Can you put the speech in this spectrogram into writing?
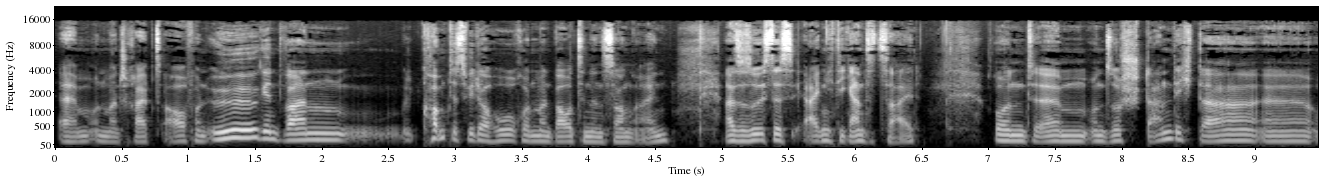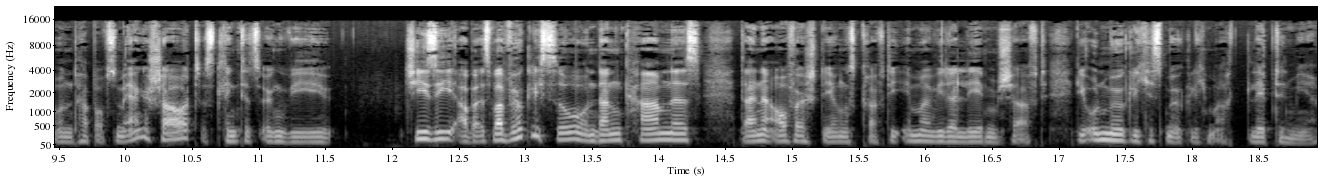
ähm, und man schreibt es auf und irgendwann kommt es wieder hoch und man baut es in den Song ein. Also so ist es eigentlich die ganze Zeit und ähm, und so stand ich da äh, und habe aufs Meer geschaut. Es klingt jetzt irgendwie cheesy, aber es war wirklich so. Und dann kam es, deine Auferstehungskraft, die immer wieder Leben schafft, die Unmögliches möglich macht, lebt in mir.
